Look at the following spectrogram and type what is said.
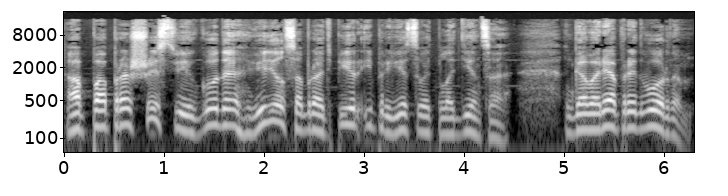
А по прошествии года велел собрать пир и приветствовать младенца, говоря придворным,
